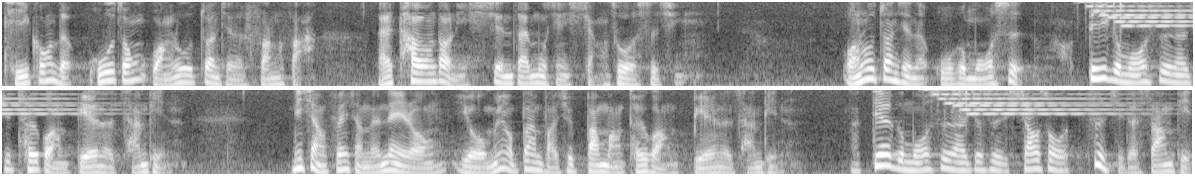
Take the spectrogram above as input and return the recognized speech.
提供的五种网络赚钱的方法，来套用到你现在目前想做的事情。网络赚钱的五个模式。第一个模式呢，去推广别人的产品。你想分享的内容有没有办法去帮忙推广别人的产品？那第二个模式呢，就是销售自己的商品。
